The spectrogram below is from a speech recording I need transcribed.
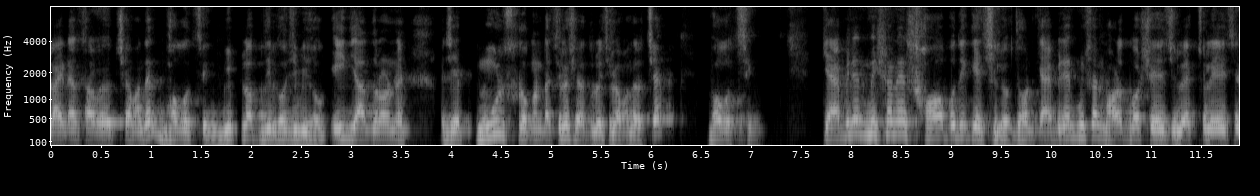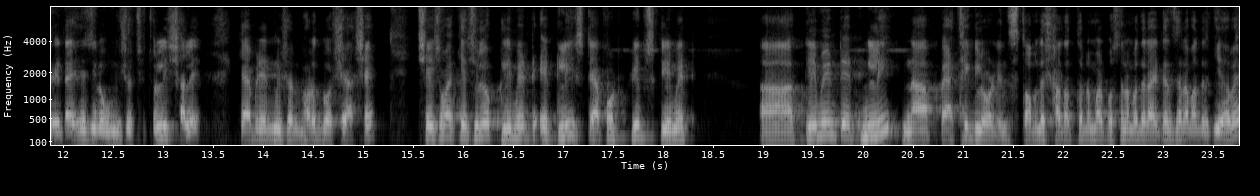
রাইট আনসার হচ্ছে আমাদের ভগৎ সিং। বিপ্লব দীর্ঘজীবী হোক। এই যে আন্দোলনের যে মূল স্লোগানটা ছিল, সেটা তুলেছিল আমাদের হচ্ছে ভগৎ সিং। ক্যাবিনেট মিশনের সভাপতি কে ছিল? যখন ক্যাবিনেট মিশন ভারতবর্ষে এসেছিল অ্যাকচুয়ালি এটা এসেছিল উনিশশো ছেচল্লিশ সালে ক্যাবিনেট মিশন ভারতবর্ষে আসে। সেই সময় কে ছিল? Clement Attlee, Stafford Cripps, Clement Clement Attlee না প্যাথিক লরেন্স? তো আমাদের সাতাত্তর নম্বর প্রশ্ন আমাদের রাইট অ্যান্সার আমাদের কি হবে?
